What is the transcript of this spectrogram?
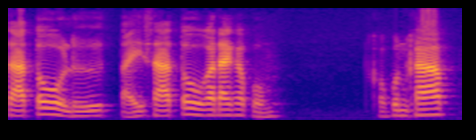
ซาโต้หรือไตซาโต้ก็ได้ครับผม ขอบคุณครับ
